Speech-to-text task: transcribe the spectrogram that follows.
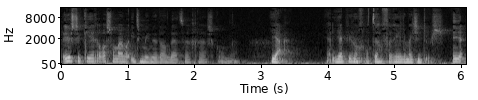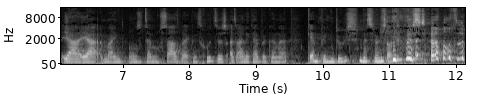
De eerste keren was voor mij wel iets minder dan 30 eh, seconden. Ja. ja. Je hebt je nog wat tafereelen met je douche. Ja, ja, ja mijn, onze thermostaat werkt niet goed. Dus uiteindelijk heb ik een eh, campingdouche met zo'n zak besteld.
